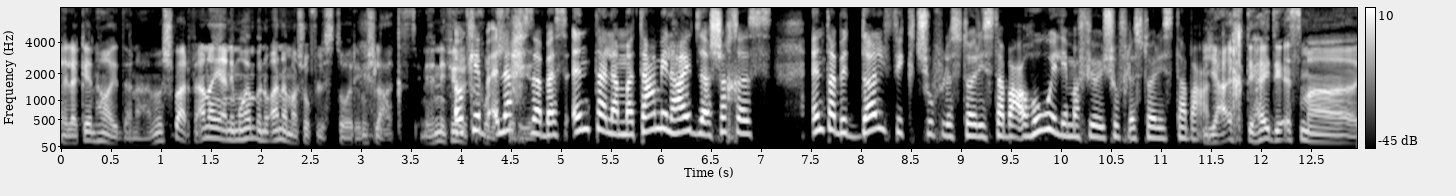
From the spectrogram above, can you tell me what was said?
لكن hide أنا مش بعرف أنا يعني مهم إنه أنا ما أشوف ال story مش العكس يعني هن فيهم ال story. لحظة بس أنت لما تعمل hide لشخص أنت بتضل فيك تشوف ال stories تبعه هو اللي ما فيه يشوف ال stories تبعك يا أختي هيدي اسمها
